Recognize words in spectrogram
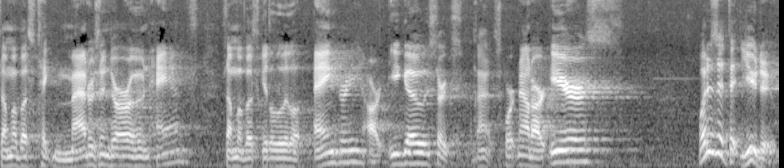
Some of us take matters into our own hands. Some of us get a little angry. Our ego starts kind of squirting out our ears. What is it that you do?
